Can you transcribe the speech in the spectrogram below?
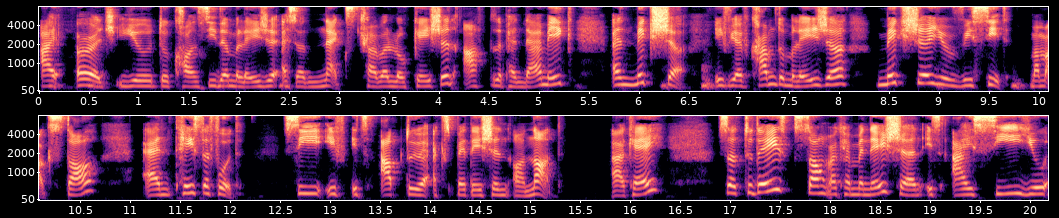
I urge you to consider Malaysia as your next travel location after the pandemic. And make sure if you have come to Malaysia, make sure you visit Mamak store and taste the food. See if it's up to your expectation or not. Okay. So today's song recommendation is I See You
